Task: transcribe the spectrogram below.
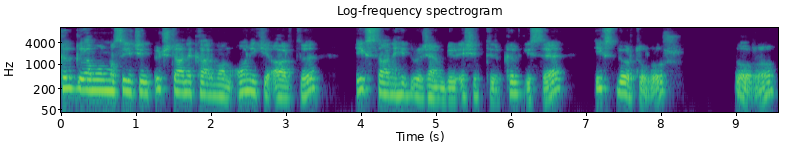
40 gram olması için 3 tane karbon 12 artı x tane hidrojen 1 eşittir 40 ise x 4 olur. Doğru.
